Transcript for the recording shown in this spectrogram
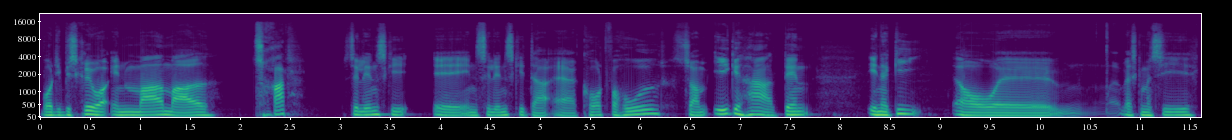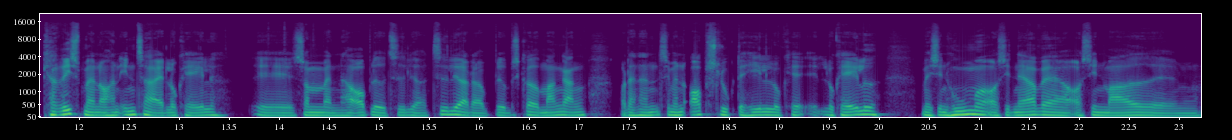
hvor de beskriver en meget, meget træt Zelensky, øh, en Zelensky, der er kort for hovedet, som ikke har den energi og, øh, hvad skal man sige, karisma, når han indtager et lokale, øh, som man har oplevet tidligere. Tidligere er der blevet beskrevet mange gange, hvordan han simpelthen opslugte hele loka- lokalet med sin humor og sit nærvær og sin meget øh,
